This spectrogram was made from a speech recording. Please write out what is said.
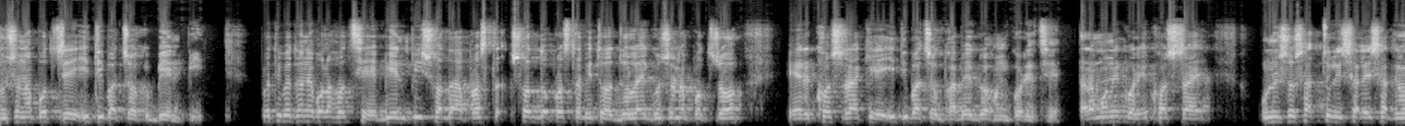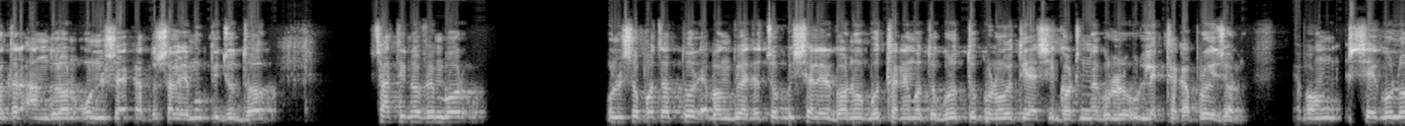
ঘোষণাপত্রে ইতিবাচক বিএনপি। প্রতিবেদনে বলা হচ্ছে, বিএনপি সদা সদ্য প্রস্তাবিত জুলাই ঘোষণাপত্র এর খসড়াকে ইতিবাচক ভাবে গ্রহণ করেছে। তারা মনে করে, খসড়ায় উনিশশো সাতচল্লিশ সালের স্বাধীনতার আন্দোলন, উনিশশো একাত্তর সালের মুক্তিযুদ্ধ, সাতই নভেম্বর উনিশশো পঁচাত্তর এবং দুই হাজার চব্বিশ সালের গণ অভ্যুত্থানের মতো গুরুত্বপূর্ণ ঐতিহাসিক ঘটনাগুলোর উল্লেখ থাকা প্রয়োজন এবং সেগুলো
